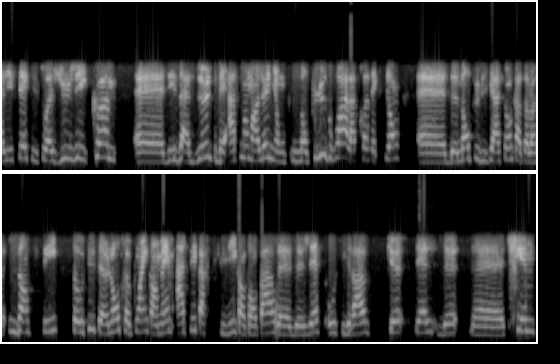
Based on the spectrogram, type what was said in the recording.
à l'effet qu'ils soient jugés comme euh, des adultes, ben à ce moment-là, ils n'ont plus droit à la protection euh, de non-publication quant à leur identité. Ça aussi, c'est un autre point quand même assez particulier quand on parle de gestes aussi graves que celle de euh, crime,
